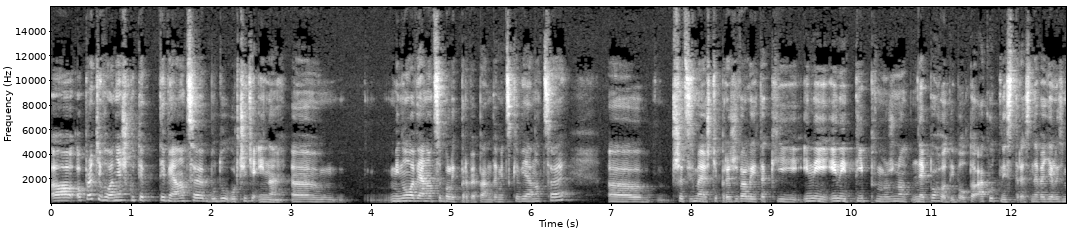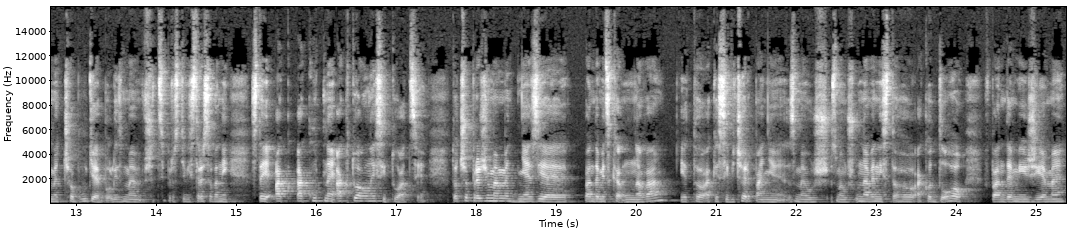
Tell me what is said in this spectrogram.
Uh, oproti Vlaňašku tie, tie Vianoce budú určite iné. Uh, minulé Vianoce boli prvé pandemické Vianoce. Ehm, všetci sme ešte prežívali taký iný, iný typ možno nepohody. Bol to akutný stres. Nevedeli sme, čo bude. Boli sme všetci proste vystresovaní z tej ak- akutnej, aktuálnej situácie. To, čo prežívame dnes, je pandemická únava. Je to akési vyčerpanie. Sme už, sme už unavení z toho, ako dlho v pandémii žijeme.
